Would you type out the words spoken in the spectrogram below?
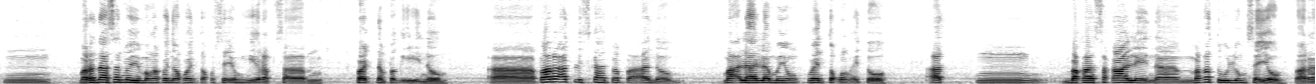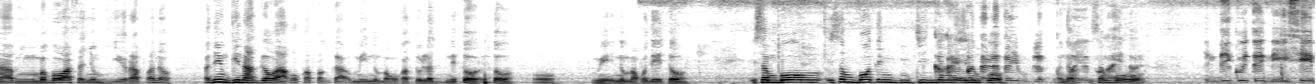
mm, maranasan mo yung mga kinukwento ko sa yung hirap sa mm, part ng pag-iinom. Ah, para at least kahit pa paano, maalala mo yung kwento kong ito at mm, baka sakali na makatulong sa iyo para mm, mabawasan yung hirap. Ano? Ano yung ginagawa ko kapag ka uminom ako katulad nito? Ito. Oh, umiinom ako dito. Isang buong isang boteng gin lang Kakaiba nainom ko. talaga yung vlog ko Ano, ngayon, isang mga buo. idol. Hindi ko ito iniisip,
